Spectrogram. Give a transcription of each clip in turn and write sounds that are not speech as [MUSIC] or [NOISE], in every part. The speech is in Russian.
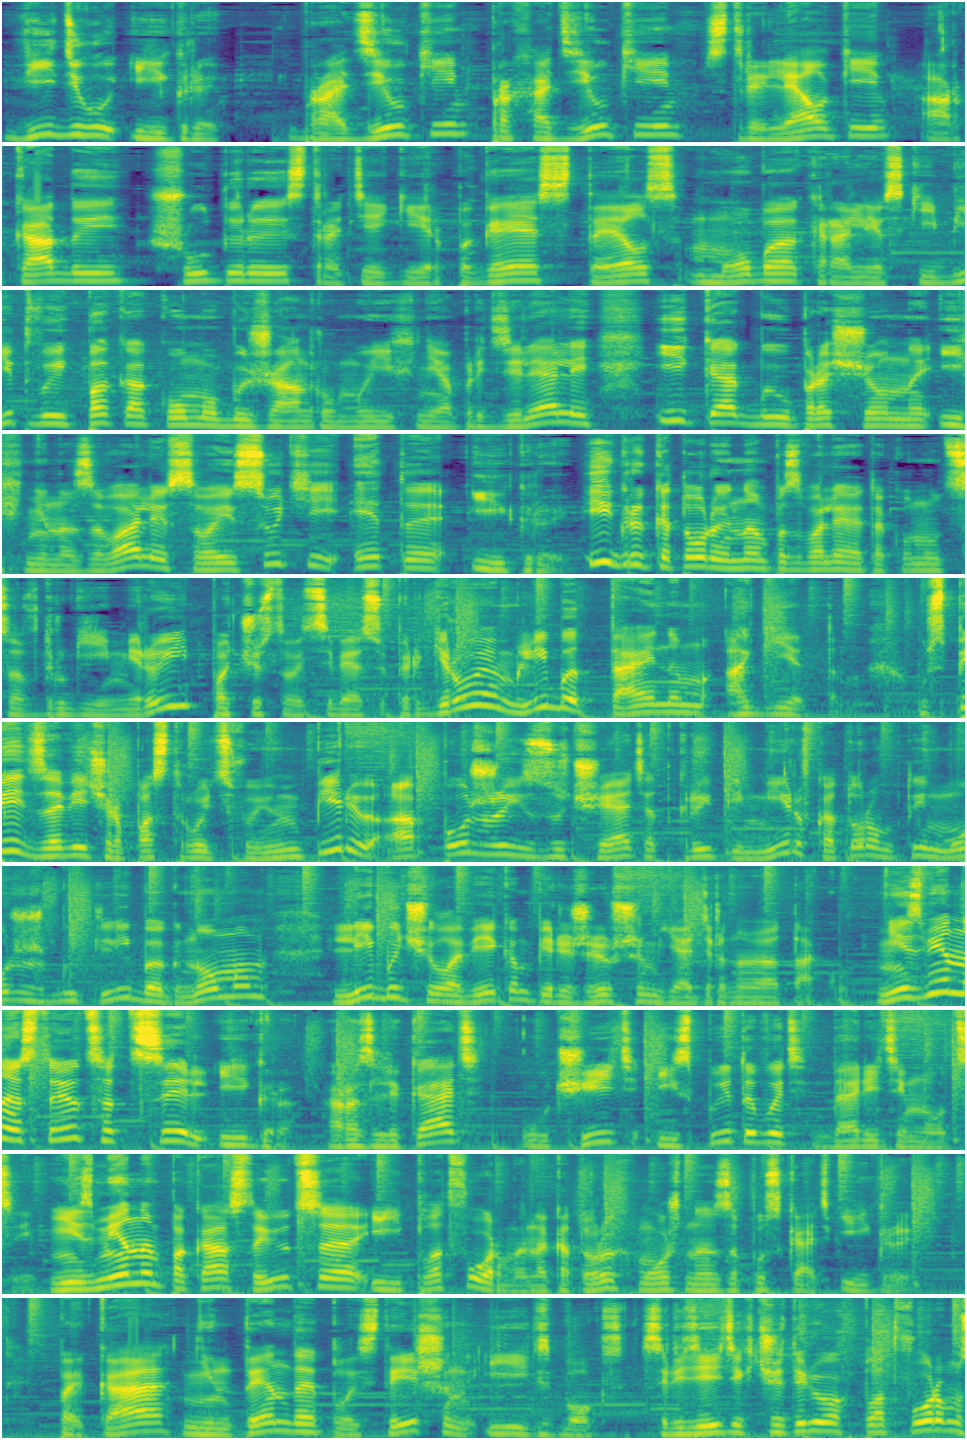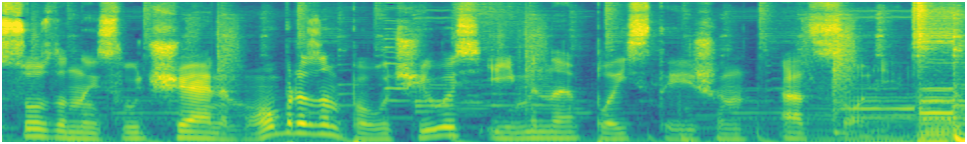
Видеоигры. Бродилки, проходилки, стрелялки, аркады, шутеры, стратегии РПГ, стелс, моба, королевские битвы, по какому бы жанру мы их не определяли и как бы упрощенно их не называли, в своей сути это игры. Игры, которые нам позволяют окунуться в другие миры, почувствовать себя супергероем, либо тайным агентом, успеть за вечер построить свою империю, а позже изучать открытый мир, в котором ты можешь быть либо гномом, либо человеком человеком, пережившим ядерную атаку. Неизменной остается цель игр – развлекать, учить, испытывать, дарить эмоции. Неизменным пока остаются и платформы, на которых можно запускать игры. ПК, Nintendo, PlayStation и Xbox. Среди этих четырех платформ, созданной случайным образом, получилась именно PlayStation от Sony.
